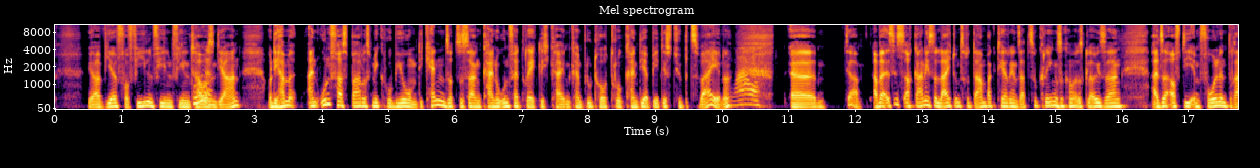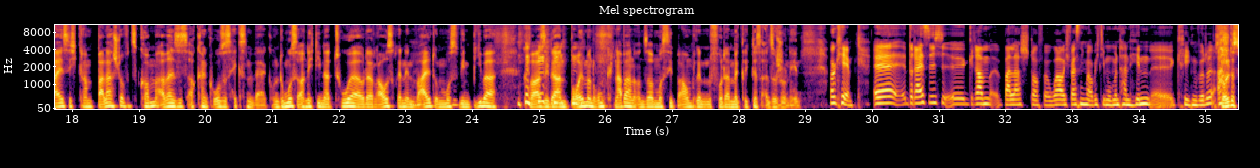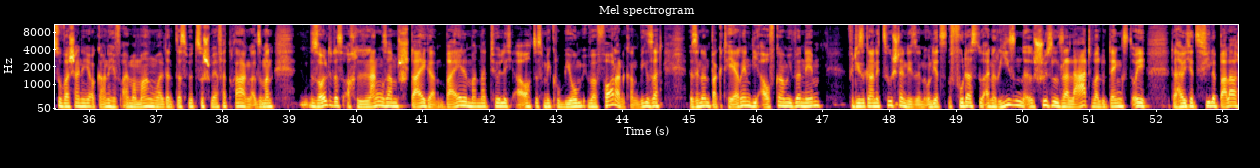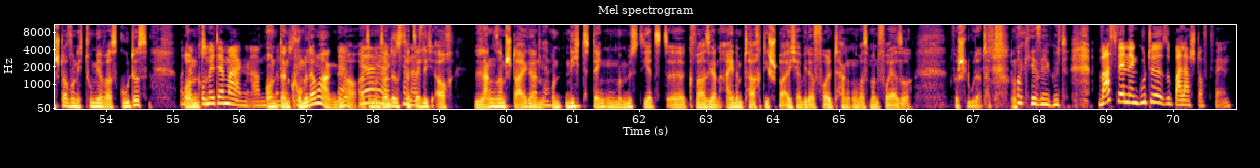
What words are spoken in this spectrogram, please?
ja, wir vor vielen, vielen, vielen Cool. tausend Jahren. Und die haben ein unfassbares Mikrobiom. Die kennen sozusagen keine Unverträglichkeiten, kein Bluthochdruck, kein Diabetes Typ 2. Ne? Wow. Ähm, Tja, aber es ist auch gar nicht so leicht, unsere Darmbakterien satt zu kriegen, so kann man das, glaube ich, sagen. Also auf die empfohlenen 30 Gramm Ballaststoffe zu kommen, aber es ist auch kein großes Hexenwerk. Und du musst auch nicht die Natur oder rausrennen in den Wald und musst wie ein Biber quasi da an Bäumen rumknabbern und so, musst die Baumrinden futtern. Man kriegt das also schon hin. Okay, äh, 30 äh, Gramm Ballaststoffe. Wow, ich weiß nicht mal, ob ich die momentan hinkriegen äh, würde. Solltest du wahrscheinlich auch gar nicht auf einmal machen, weil das wird zu schwer vertragen. Also man sollte das auch langsam steigern, weil man man natürlich auch das Mikrobiom überfordern kann. Wie gesagt, es sind dann Bakterien, die Aufgaben übernehmen, für die sie gar nicht zuständig sind. Und jetzt futterst du eine riesen äh, Schüssel Salat, weil du denkst, ui, da habe ich jetzt viele Ballaststoffe und ich tue mir was Gutes. Und, und dann krummelt der Magen abends. Und dann krummelt der Magen, genau. Ja, also man sollte ja, das tatsächlich das. auch langsam steigern okay. und nicht denken, man müsste jetzt äh, quasi an einem Tag die Speicher wieder voll tanken, was man vorher so verschludert hat. Ne? Okay, sehr gut. Was wären denn gute so Ballaststoffquellen?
